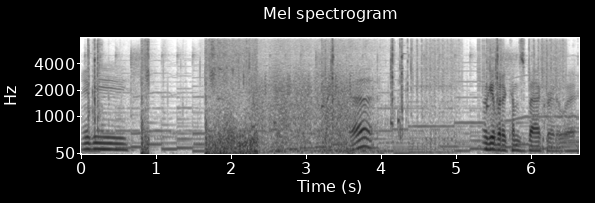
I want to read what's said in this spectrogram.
Maybe... Yeah? Okay, but it comes back right away.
